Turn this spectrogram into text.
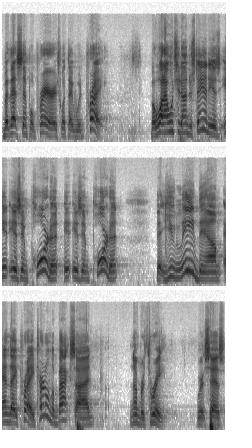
But that simple prayer is what they would pray. But what I want you to understand is it is important, it is important that you lead them and they pray. Turn on the backside, number three, where it says,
